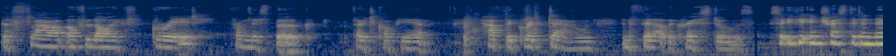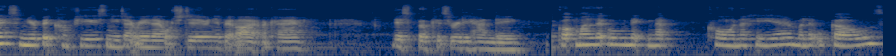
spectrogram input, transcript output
the Flower of Life grid from this book, photocopy it, have the grid down and fill out the crystals. So if you're interested in this and you're a bit confused and you don't really know what to do and you're a bit like, okay, this book is really handy. I've got my little knick-knack corner here, my little goals,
